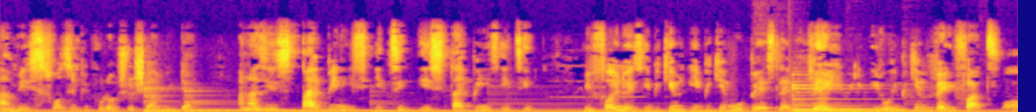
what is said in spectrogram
and be sorting people on social media. And as he's typing, he's eating. He's typing, he's eating. Before you know it, he became he became obese, like very you know, he became very fat, Wow.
